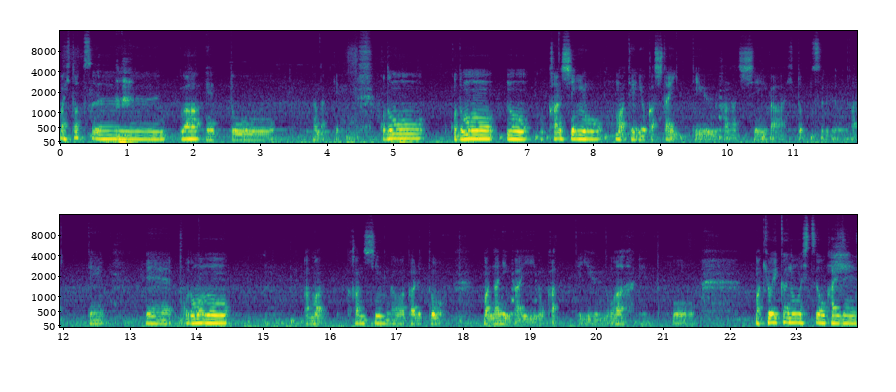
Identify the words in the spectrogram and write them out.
まあ、一つはえっとなんだっけ子供子供の関心を、まあ、定量化したいっていう話が一つあってで子供のあまあ関心が分かると、まあ、何がいいのかっていうのは、えっとまあ、教育の質を改善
